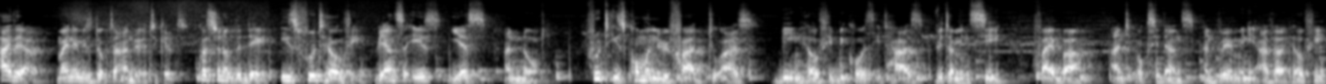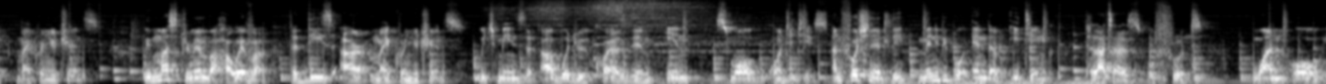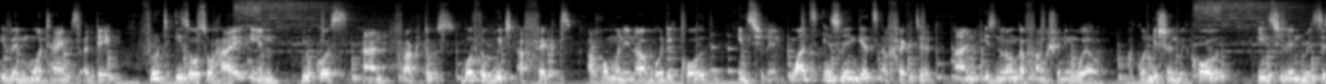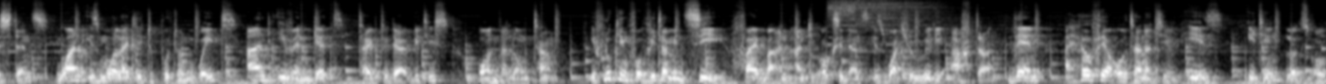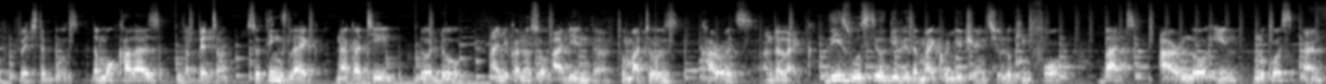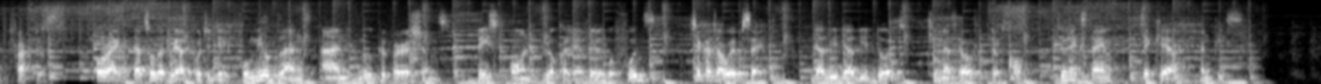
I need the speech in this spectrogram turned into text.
Hi there, my name is Dr. Andrew Etiquette. Question of the day Is fruit healthy? The answer is yes and no. Fruit is commonly referred to as being healthy because it has vitamin C, fiber, antioxidants, and very many other healthy micronutrients. We must remember, however, that these are micronutrients, which means that our body requires them in small quantities. Unfortunately, many people end up eating platters of fruit one or even more times a day. Fruit is also high in glucose and fructose, both of which affect a hormone in our body called insulin. Once insulin gets affected and is no longer functioning well, a condition we call insulin resistance, one is more likely to put on weight and even get type 2 diabetes on the long term. If looking for vitamin C, fiber and antioxidants is what you're really after, then a healthier alternative is eating lots of vegetables. The more colors, the better. So things like nakati, dodo, and you can also add in the tomatoes, carrots, and the like. These will still give you the micronutrients you're looking for, but are low in glucose and fructose. Alright, that's all that we had for today. For meal plans and meal preparations based on locally available foods, check out our website www.timnathhealth.com. Till next time, take care and peace.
